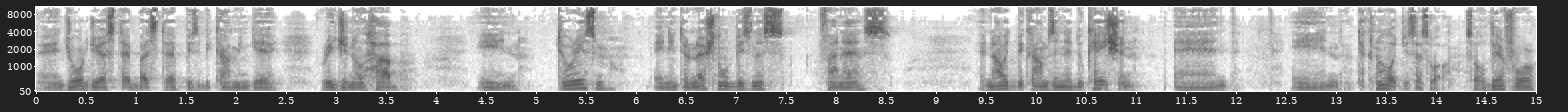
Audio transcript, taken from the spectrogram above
And Georgia, step by step, is becoming a regional hub in tourism, in international business, finance, and now it becomes in education. And in technologies as well. So therefore,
